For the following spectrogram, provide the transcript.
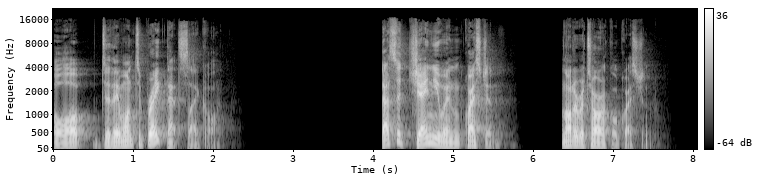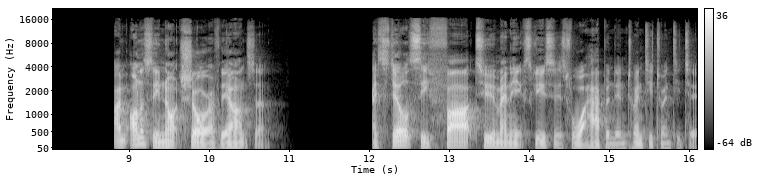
Or do they want to break that cycle? That's a genuine question, not a rhetorical question. I'm honestly not sure of the answer. I still see far too many excuses for what happened in 2022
